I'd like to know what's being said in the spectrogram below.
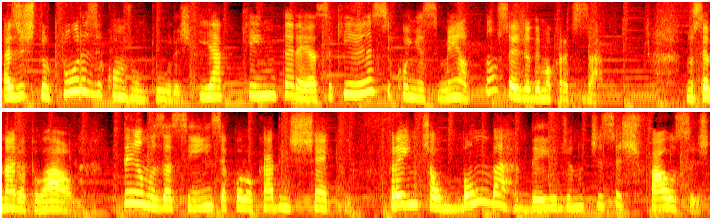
as estruturas e conjunturas e a quem interessa que esse conhecimento não seja democratizado. No cenário atual, temos a ciência colocada em xeque frente ao bombardeio de notícias falsas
